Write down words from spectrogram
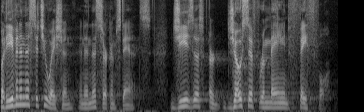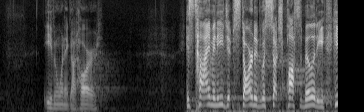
But even in this situation and in this circumstance, Jesus or Joseph remained faithful even when it got hard. His time in Egypt started with such possibility. He,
